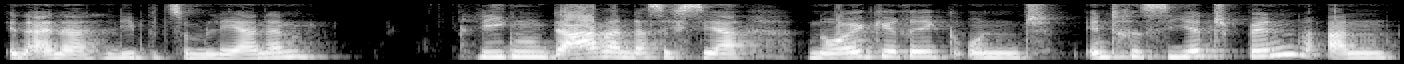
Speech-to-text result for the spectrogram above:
in einer Liebe zum Lernen, liegen daran, dass ich sehr neugierig und interessiert bin, an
